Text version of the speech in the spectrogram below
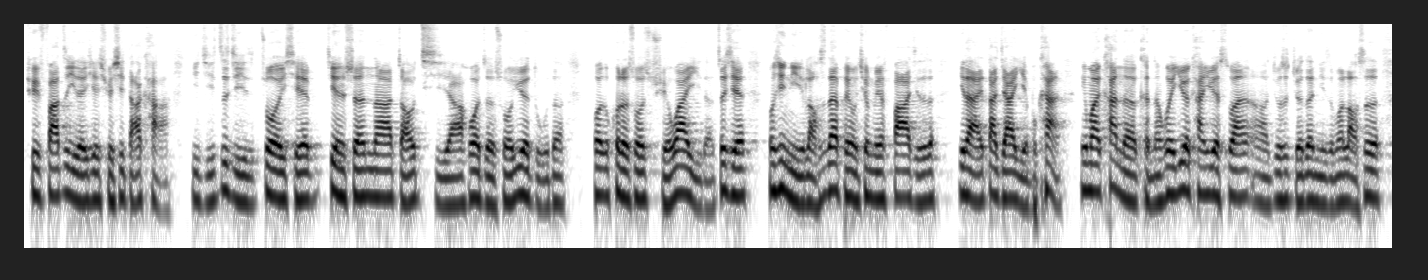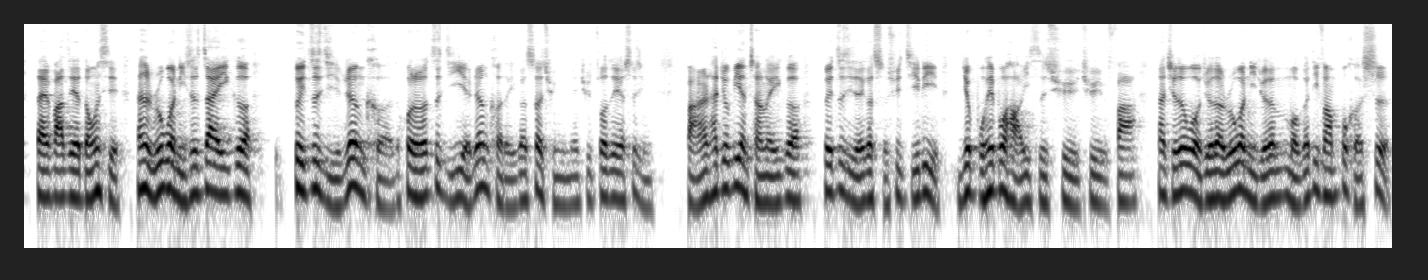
去发自己的一些学习打卡，以及自己做一些健身啊、早起啊，或者说阅读的，或者或者说学外语的这些东西，你老是在朋友圈里面发，其实一来大家也不看，另外看的可能会越看越酸啊，就是觉得你怎么老是在发这些东西。但是如果你是在一个对自己认可或者说自己也认可的一个社群里面去做这些事情，反而它就变成了一个对自己的一个持续激励，你就不会不好意思去去发。那其实我觉得，如果你觉得某个地方不合适，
